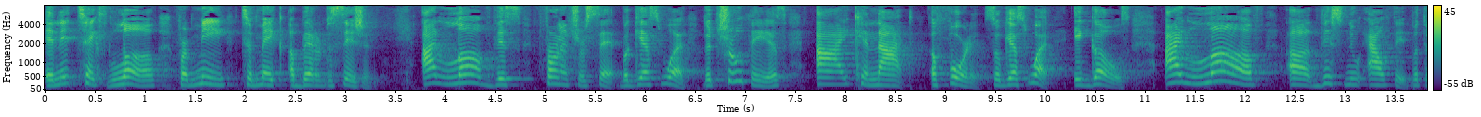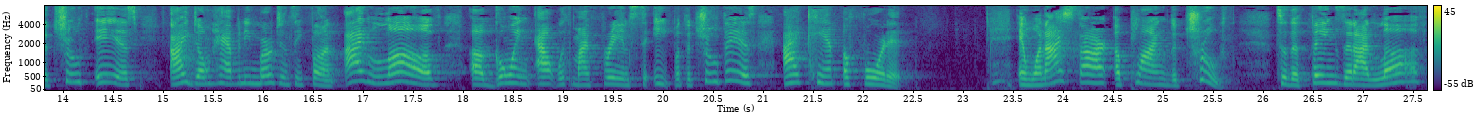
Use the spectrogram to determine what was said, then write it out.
and it takes love for me to make a better decision i love this furniture set. But guess what? The truth is, I cannot afford it. So guess what? It goes. I love uh, this new outfit, but the truth is, I don't have an emergency fund. I love uh, going out with my friends to eat, but the truth is, I can't afford it. And when I start applying the truth to the things that I love,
